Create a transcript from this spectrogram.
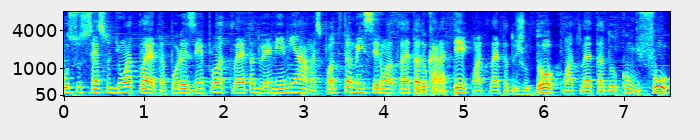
o sucesso de um atleta. Por exemplo, um atleta do MMA, mas pode também ser um atleta do karatê, um atleta do judô, um atleta do kung fu.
